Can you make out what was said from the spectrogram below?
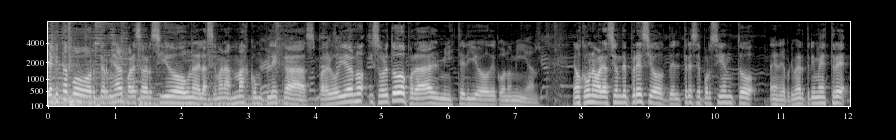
La que está por terminar parece haber sido una de las semanas más complejas para el gobierno y sobre todo para el Ministerio de Economía. Vemos con una variación de precios del 13% en el primer trimestre.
